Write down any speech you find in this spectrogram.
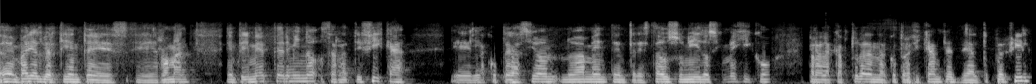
En varias vertientes, eh, Román. En primer término, se ratifica eh, la cooperación nuevamente entre Estados Unidos y México para la captura de narcotraficantes de alto perfil.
